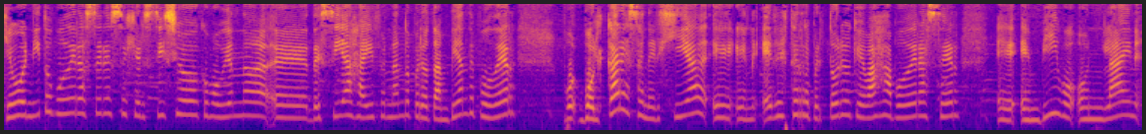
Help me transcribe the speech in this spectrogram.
Qué bonito poder hacer ese ejercicio, como bien eh, decías ahí, Fernando, pero también de poder volcar esa energía eh, en, en, este repertorio que vas a poder hacer eh, en vivo, online.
